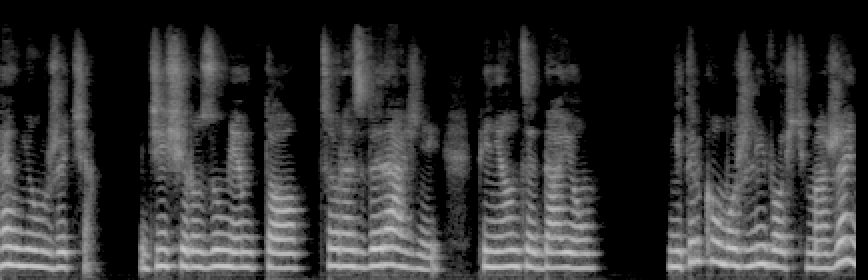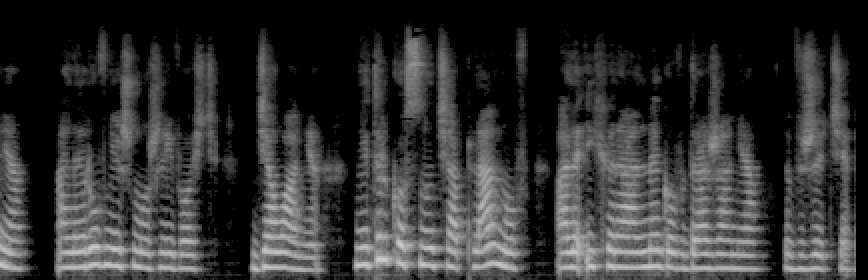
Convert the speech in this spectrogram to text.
pełnią życia. Dziś rozumiem to coraz wyraźniej. Pieniądze dają nie tylko możliwość marzenia, ale również możliwość działania, nie tylko snucia planów, ale ich realnego wdrażania w życie.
